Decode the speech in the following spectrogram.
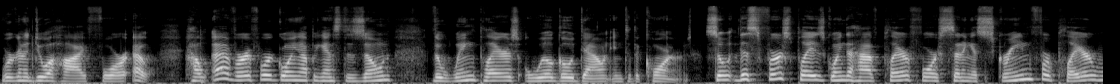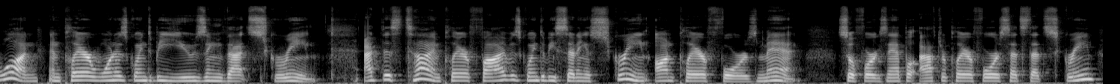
we're going to do a high four out. However, if we're going up against the zone, the wing players will go down into the corners. So this first play is going to have player 4 setting a screen for player 1, and player 1 is going to be using that screen. At this time, player 5 is going to be setting a screen on player four's man. So for example, after player 4 sets that screen,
